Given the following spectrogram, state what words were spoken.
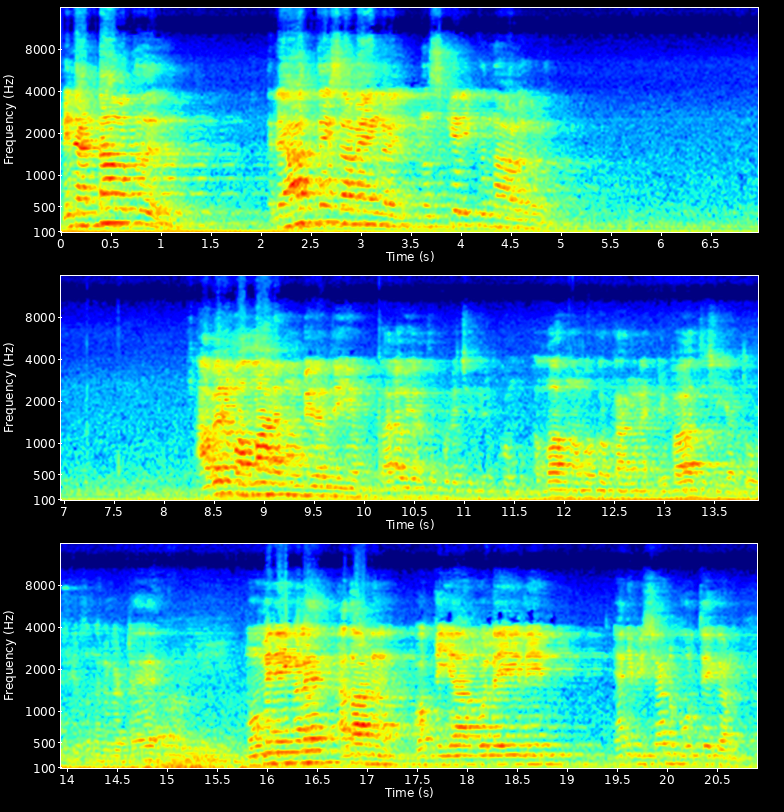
പിന്നെ രണ്ടാമത്തത് രാത്രി സമയങ്ങളിൽ നിസ്കരിക്കുന്ന ആളുകൾ അവരും അള്ളാഹിന്റെ മുമ്പിൽ എന്ത് ചെയ്യും? തല ഉയർത്തിപ്പിടിച്ച് നിൽക്കും. അള്ളാഹു നമുക്കൊക്കെ അങ്ങനെ വിവാദ ചെയ്യാൻ തോഫിയൊക്കെ നൽകട്ടെ. മോമിനിയങ്ങളെ അതാണ്. ഞാൻ ഈ വിഷയം പൂർത്തിയാക്കാണ്.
